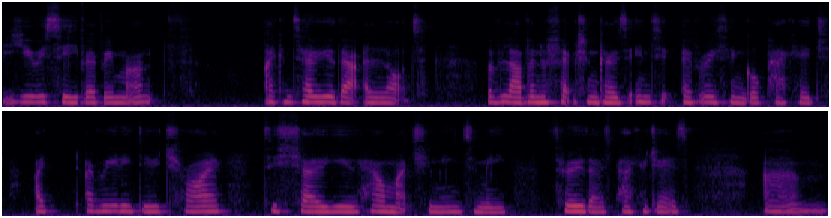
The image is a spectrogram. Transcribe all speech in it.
you receive every month. I can tell you that a lot of love and affection goes into every single package. I, I really do try to show you how much you mean to me through those packages. Um,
